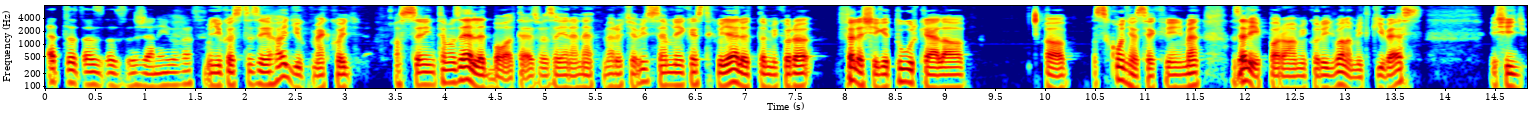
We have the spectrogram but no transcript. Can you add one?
hát az, az, az, az zseni volt. Mondjuk azt azért hagyjuk meg, hogy azt szerintem az el lett baltázva ez a jelenet, mert hogyha visszaemlékeztek, hogy előtt, amikor a felesége turkál a, a, a konyhaszekrényben, az elég para, amikor így valamit kivesz, és így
